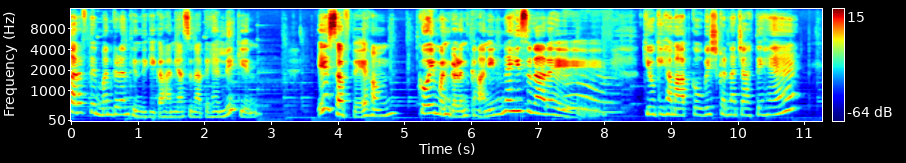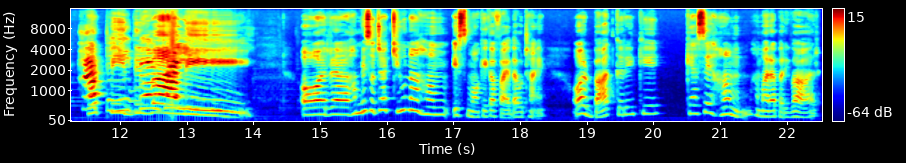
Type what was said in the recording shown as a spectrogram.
हर हफ़्ते मनगढ़ंत हिंदी की कहानियाँ सुनाते हैं। लेकिन इस हफ़्ते हम कोई मनगढ़ंत कहानी नहीं सुना रहे क्योंकि हम आपको विश करना चाहते हैं हैप्पी दिवाली और हमने सोचा क्यों ना हम इस मौके का फ़ायदा उठाएँ। और बात करें कि कैसे हम हमारा परिवार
